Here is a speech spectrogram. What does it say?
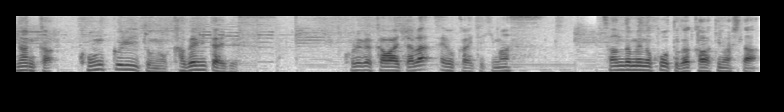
なんかコンクリートの壁みたいです。これが乾いたら絵を描いていきます。3度目のコートが乾きました。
